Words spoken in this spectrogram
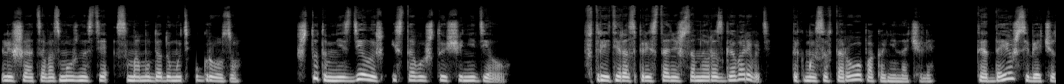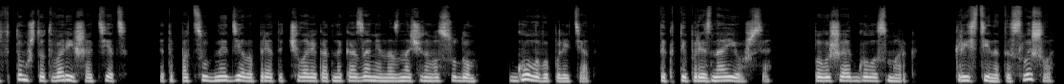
лишается возможности самому додумать угрозу. Что ты мне сделаешь из того, что еще не делал? В третий раз перестанешь со мной разговаривать? Так мы со второго пока не начали. Ты отдаешь себе отчет в том, что творишь, отец? Это подсудное дело прятать человека от наказания, назначенного судом. Головы полетят. Так ты признаешься. Повышает голос Марк. Кристина, ты слышала?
